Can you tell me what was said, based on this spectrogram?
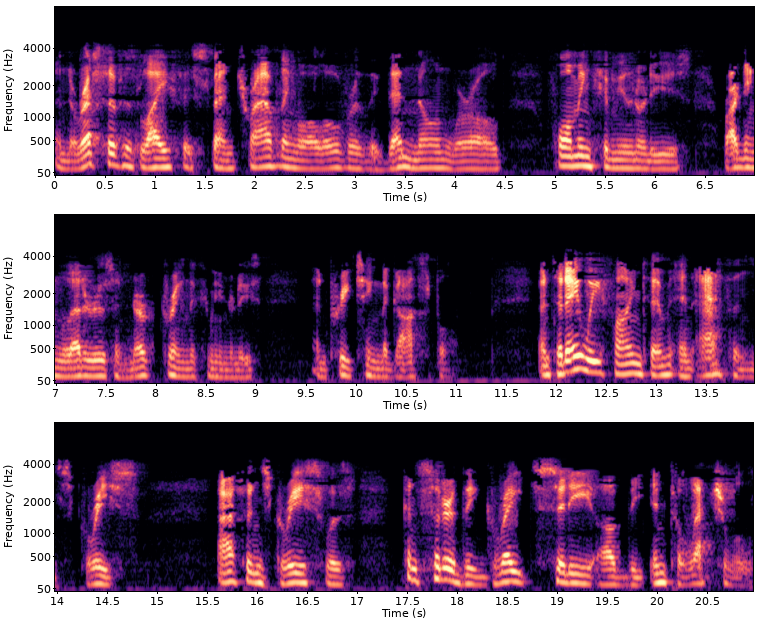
And the rest of his life is spent traveling all over the then known world, forming communities, writing letters and nurturing the communities, and preaching the gospel. And today we find him in Athens, Greece. Athens, Greece was considered the great city of the intellectuals,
